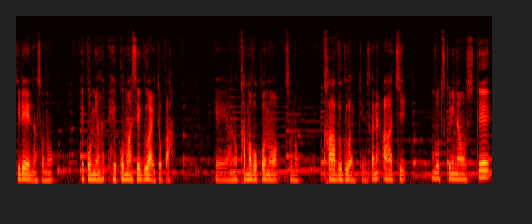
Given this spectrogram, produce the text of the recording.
綺麗なそのへこみへこませ具合とか、えー、あのかまぼこのそのカーブ具合っていうんですかね。アーチを作り直して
